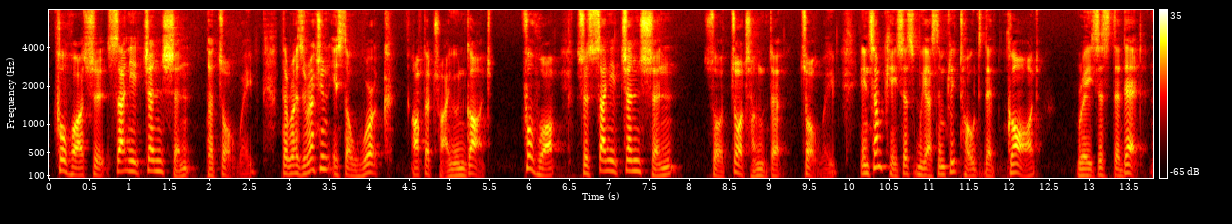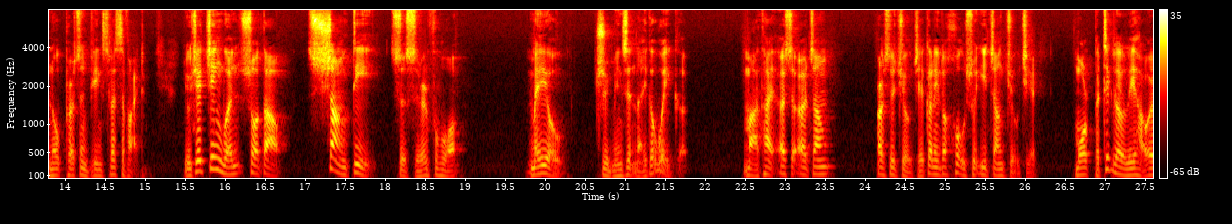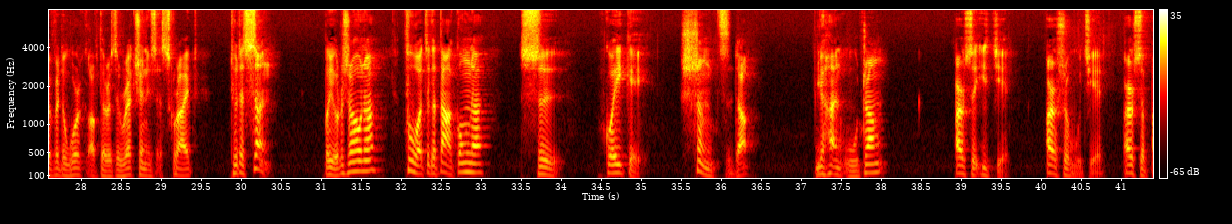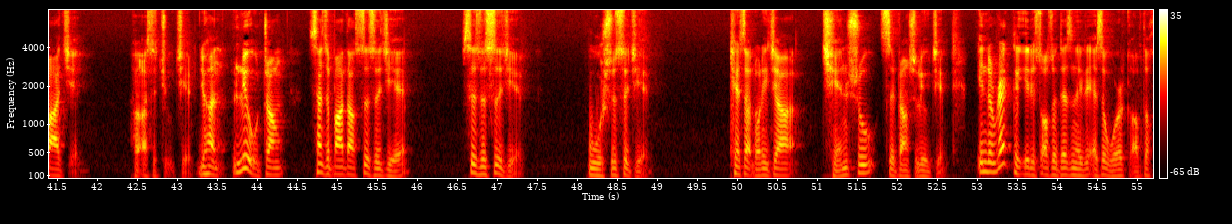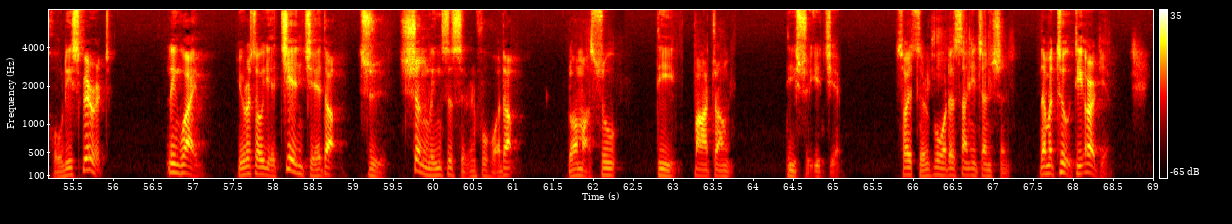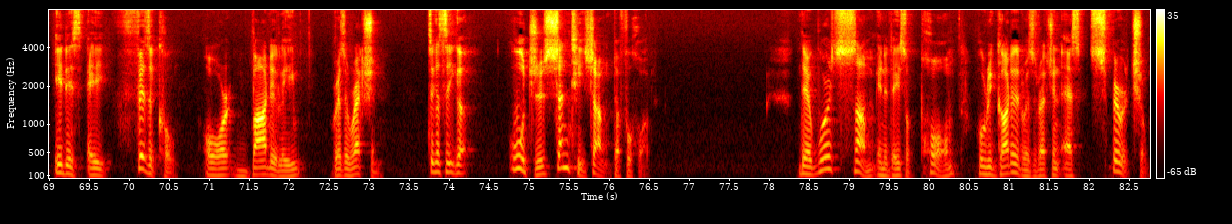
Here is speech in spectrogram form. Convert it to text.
复活是三一真神的作为。The resurrection is the work of the triune God。复活是三一真神所做成的作为。In some cases, we are simply told that God raises the dead, no person being specified。有些经文说到上帝使死人复活，没有指明是哪一个位格。马太二十二章二十九节，哥林多后书一章九节。 More particularly, however, the work of the resurrection is ascribed to the Son，不，有的时候呢，复活这个大功呢是归给圣子的。约翰五章二十一节、二十五节、二十八节和二十九节。约翰六章三十八到四十节、四十四节、五十四节。帖撒罗尼迦前书四章十六节。Indirectly, it is also designated as a work of the Holy Spirit。 另外，有的时候也间接的。指圣灵是使人复活的，罗马书第八章第十一节。所以死人复活的三一真神。Number two，第二点，it is a physical or bodily resurrection。这个是一个物质身体上的复活。There were some in the days of Paul who regarded the resurrection as spiritual。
